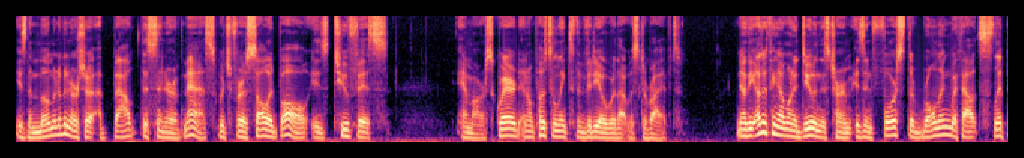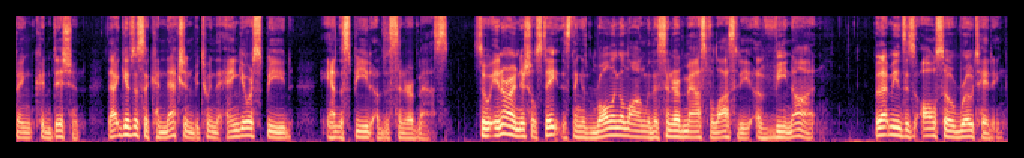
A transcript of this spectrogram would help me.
is the moment of inertia about the center of mass, which for a solid ball is 2 fifths mr squared, and I'll post a link to the video where that was derived. Now the other thing I want to do in this term is enforce the rolling without slipping condition. That gives us a connection between the angular speed and the speed of the center of mass. So in our initial state, this thing is rolling along with a center of mass velocity of v naught, but that means it's also rotating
